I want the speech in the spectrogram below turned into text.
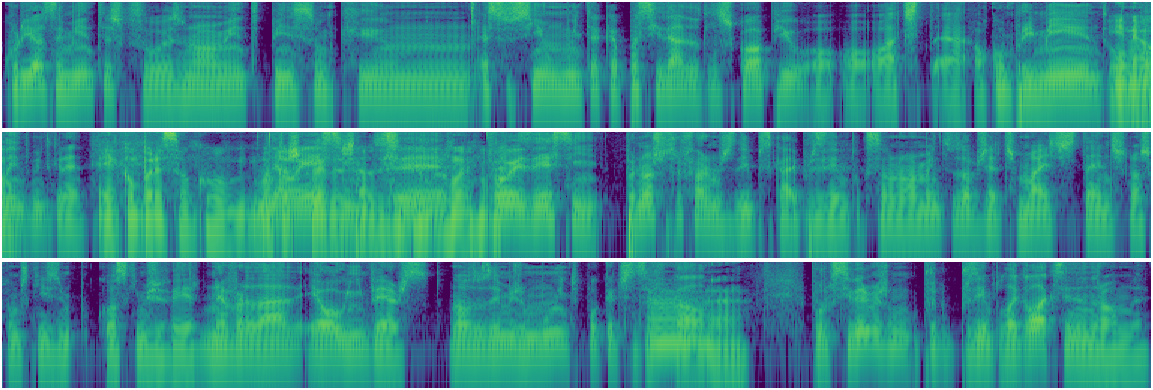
curiosamente as pessoas normalmente pensam que hum, associam muito a capacidade do telescópio ao, ao, dista- ao comprimento, E ou a uma lente muito grande. É a comparação com outras Não, é coisas, assim, sabes? Esse é é o eh, problema. Pois é assim, para nós fotografarmos Deep Sky, por exemplo, que são normalmente os objetos mais distantes que nós conseguimos, conseguimos ver, na verdade é ao inverso. Nós usamos muito pouca distância focal. Ah, Porque se vermos, por, por exemplo, a galáxia de Andrómeda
